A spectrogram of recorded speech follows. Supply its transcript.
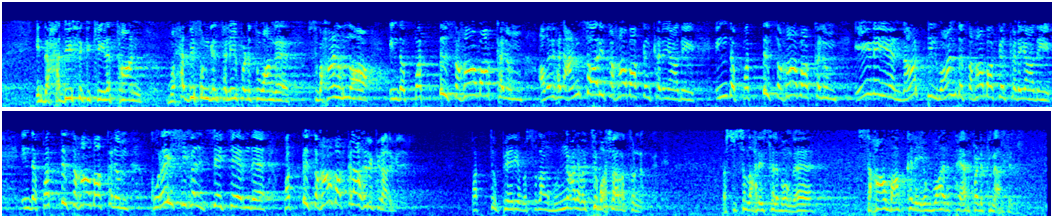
இந்த ஹதீஸுக்கு கீழே தான் முஹத்திசுன்கள் தெளிவுபடுத்துவாங்க. சுபஹானல்லாஹ் இந்த பத்து சகாபாக்களும் அவர்கள் அன்சாரி சகாபாக்கள் கிடையாது. இந்த பத்து சகாபாக்களும் ஏனைய நாட்டில் வாழ்ந்த சகாபாக்கள் கிடையாது. இந்த பத்து சகாபாக்களும் குறைஷிகள் சேர்ந்த பத்து சகாபாக்களாக இருக்கிறார்கள். பத்து பேரை ரசூலாங்க முன்னால வச்சு பாஷாரா சொன்னாங்க. ரசூலுல்லாஹி அலைஹி வஸல்லம் அவங்க எவ்வாறு தயார்படுத்தினார்கள்?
